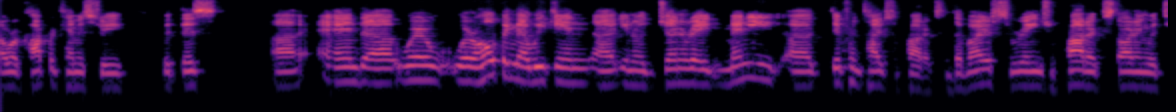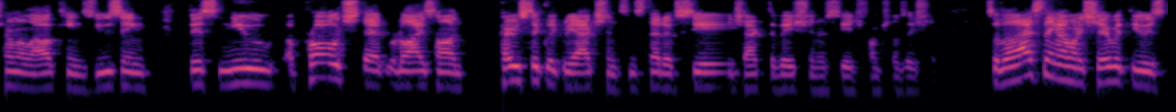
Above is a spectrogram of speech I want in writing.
our copper chemistry with this uh, and uh, we're we're hoping that we can uh, you know generate many uh, different types of products, a diverse range of products, starting with terminal alkenes, using this new approach that relies on pericyclic reactions instead of CH activation or CH functionalization. So the last thing I want to share with you is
